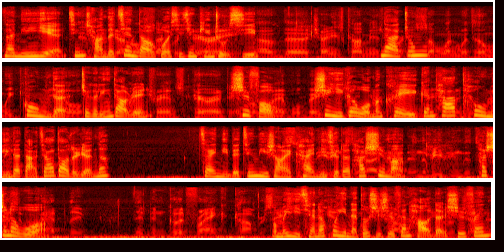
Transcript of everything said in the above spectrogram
那你也经常的见到过习近平主席。那中共的这个领导人是否是一个我们可以跟他透明的打交道的人呢？在你的经历上来看，你觉得他是吗？他是呢，我。我们以前的会议呢，都是十分好的，十分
